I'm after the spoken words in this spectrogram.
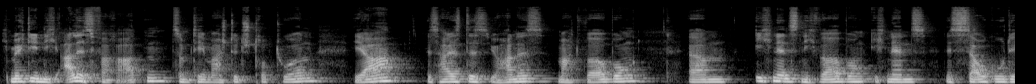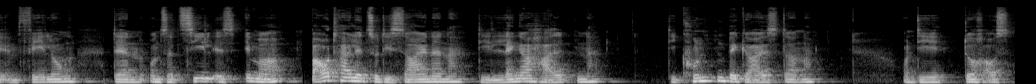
Ich möchte Ihnen nicht alles verraten zum Thema Stützstrukturen. Ja, es heißt es, Johannes macht Werbung. Ähm, ich nenne es nicht Werbung, ich nenne es eine saugute Empfehlung, denn unser Ziel ist immer, Bauteile zu designen, die länger halten, die Kunden begeistern und die durchaus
